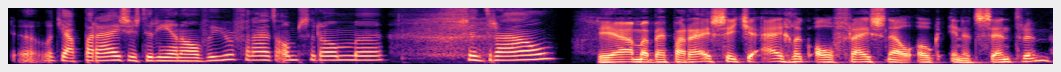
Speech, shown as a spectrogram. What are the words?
want ja, Parijs is 3,5 uur vanuit Amsterdam centraal. Ja, maar bij Parijs zit je eigenlijk al vrij snel ook in het centrum.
